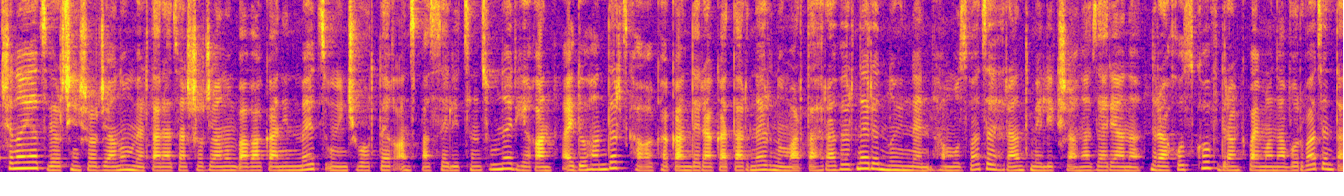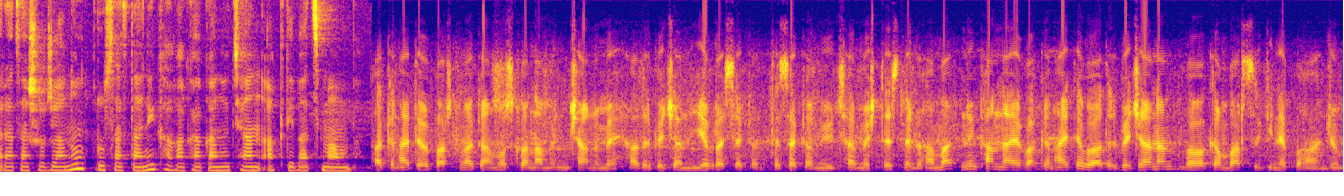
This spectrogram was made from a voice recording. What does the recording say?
Չնայած վերջին շրջանում մեր տարածաշրջանում բավականին մեծ ու ինչ որտեղ անսպասելի ցնցումներ եղան, այդուհանդերձ քաղաքական դերակատարներն ու մարտահրավերները նույնն են, համոզված է Հրանտ Մելիք Շահնազարյանը։ Նրա խոսքով դրանք պայմանավորված են տարածաշրջանում Ռուսաստանի քաղաքականության ակտիվացմամբ։ Ակնհայտ է, որ պաշտոնական Մոսկվան ամեն ինչ անում է Ադրբեջանի Եվրասիական տնտեսական միության մեջ տեսնելու համար։ Նույնքան նաև ակնհայտ է, որ Ադրբեջանը բավական բարձր գին է պահանջում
